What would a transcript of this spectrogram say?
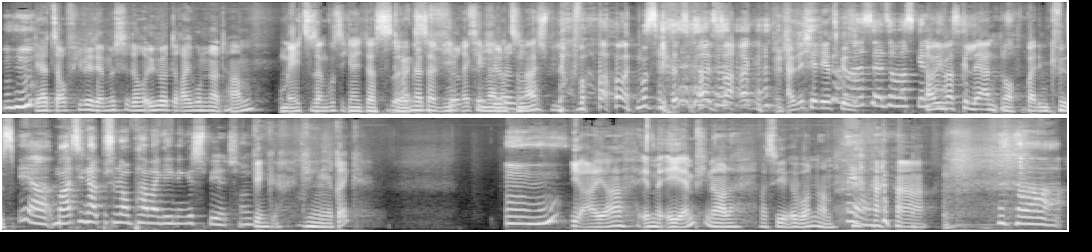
Der hat so viele, der müsste doch über 300 haben. Um ehrlich zu sagen, wusste ich gar nicht, dass äh, 340 Xavier Reckinger oder so? Nationalspieler war. muss ich jetzt mal sagen. Also ich hätte jetzt Du gesagt, hast jetzt noch was Habe ich gelernt. was gelernt noch bei dem Quiz. Ja, Martin hat bestimmt noch ein paar Mal gegen den gespielt schon. gegen, gegen Reck. Ja, ja, im EM-Finale, was wir gewonnen haben. Ja.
